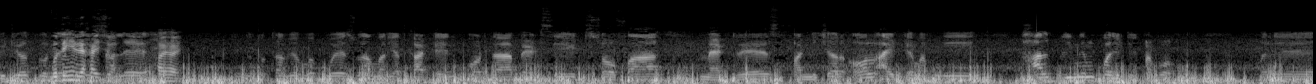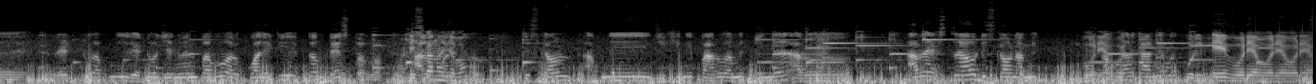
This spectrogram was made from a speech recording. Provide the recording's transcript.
ভিডিঅ'ত গোটেইখিনি দেখাইছো। হয় হয়। তথাপিও মই কৈ আছোঁ আমাৰ ইয়াত কাৰ্টেন পৰ্দা বেডশ্বীট চফা মেট্ৰেছ ফাৰ্নিচাৰ অল আইটেম আপুনি ভালো প্ৰিমিয়াম কোৱালিটিৰ পাব। মানে ৰেটটো আপুনি ৰেটো জেনুৱেন পাব আৰু কোৱালিটি একদম বেষ্ট পাব। হৈ যাব? ডিছকাউণ্ট আপুনি যিখিনি পাৰোঁ আমি দিমে আৰু আৰু এক্সট্ৰাও ডিছকাউণ্ট আমি বঢ়িয়া বঢ়িয়া। কাৰণে মই কৰিম। এই বঢ়িয়া বঢ়িয়া বঢ়িয়া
